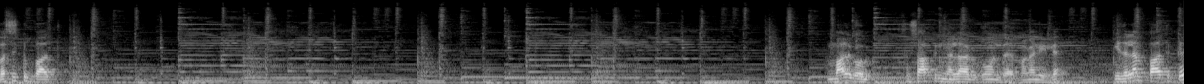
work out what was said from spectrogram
Vashisht bath. Mall road so shopping நல்லா இருக்கும் அந்த மகாலியில் இதெல்லாம் பார்த்துட்டு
